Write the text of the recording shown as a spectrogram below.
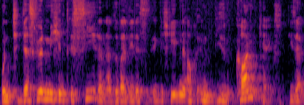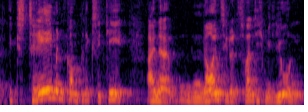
Und das würde mich interessieren, also weil Sie das geschrieben haben, auch in diesem Kontext, dieser extremen Komplexität einer 19 oder 20 Millionen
